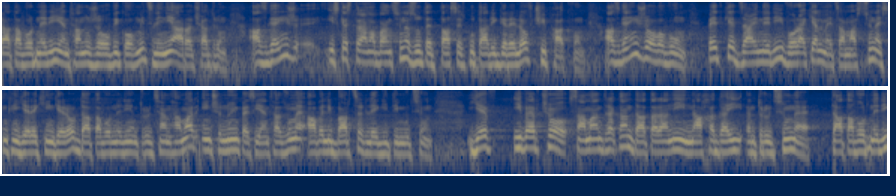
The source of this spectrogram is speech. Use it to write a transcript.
դատավորների ընդհանուր ժողովի կողմից լինի առաջադրում։ Ազգային իսկ այս տրամաբանությունը զուտ է 12 տարի գրելով չի փակվում։ Ազգային ժողովում պետք է ձայների որակյալ մեծամասնություն, այսինքն 3/5-րդ դատավորների ընտրության համար, ինչը նույնպես ենթադրում է ավելի բարձր լեգիտիմություն։ Եվ ի վերջո համանդրական դատարանի նախագահի ընտրությունը դատավորների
